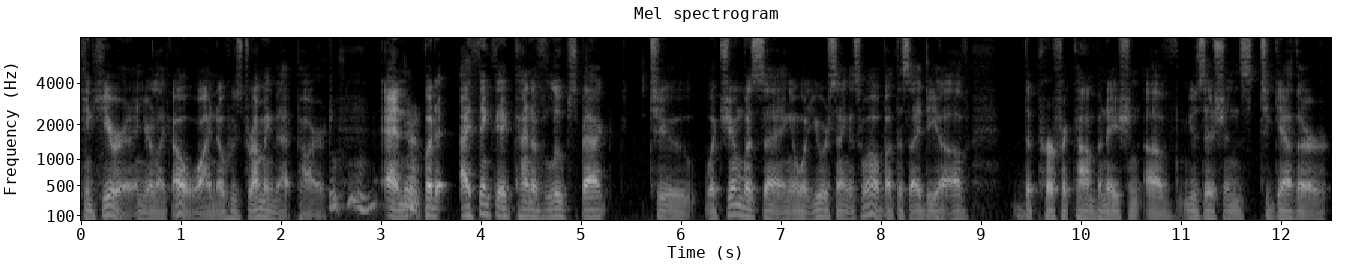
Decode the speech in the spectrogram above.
can hear it and you're like, oh, well, I know who's drumming that part. Mm-hmm. And yeah. but I think it kind of loops back to what Jim was saying and what you were saying as well about this idea of the perfect combination of musicians together.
